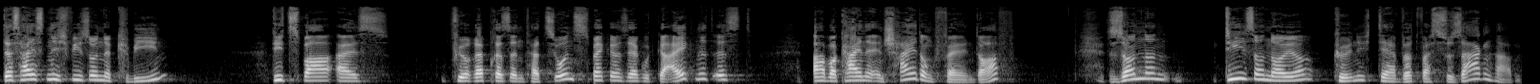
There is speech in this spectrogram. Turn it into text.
Das heißt nicht wie so eine Queen, die zwar als für Repräsentationszwecke sehr gut geeignet ist, aber keine Entscheidung fällen darf, sondern dieser neue König, der wird was zu sagen haben.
